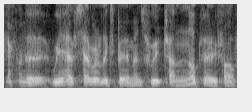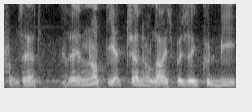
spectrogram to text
Yes or no? Uh, we have several experiments which are not very far from that. They are not yet generalized, but they could be,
